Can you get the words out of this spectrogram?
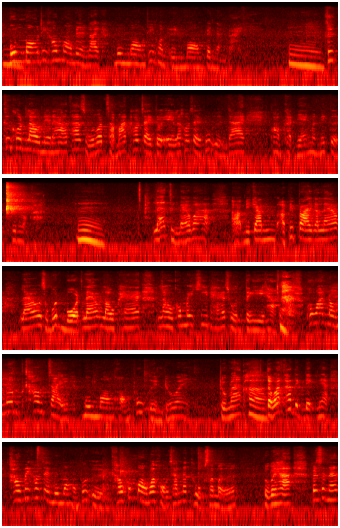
อืมมุมมองที่เขามองเป็นอย่างไร มุมมองที่คนอื่นมองเป็นอย่างไรอืมคือคือคนเราเนี่ยนะคะถ้าสมมติว่าสามารถเข้าใจตัวเองและเข้าใจผู้อื่นได้ ความขัดแย้งมันไม่เกิดขึ้นหรอกค่ะอืม และถึงแม้ว่าอ่ามีการอภิปรายกันแล้ว แล้วสมมติโบทแล้วเราแพ้เราก็ไม่ขี้แพ้ชวนตีค่ะ เพราะว่าเราเริ่มเข้าใจมุมมองของผู้อื่นด้วยถูกไหมค่ะแต่ว่าถ้าเด็กๆเนี่ยเขาไม่เข้าใจมุมมองของผู้อื่นเขาก็มองว่าของฉันน่ะถูกเสมอถูกไหมคะเพราะฉะนั้น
